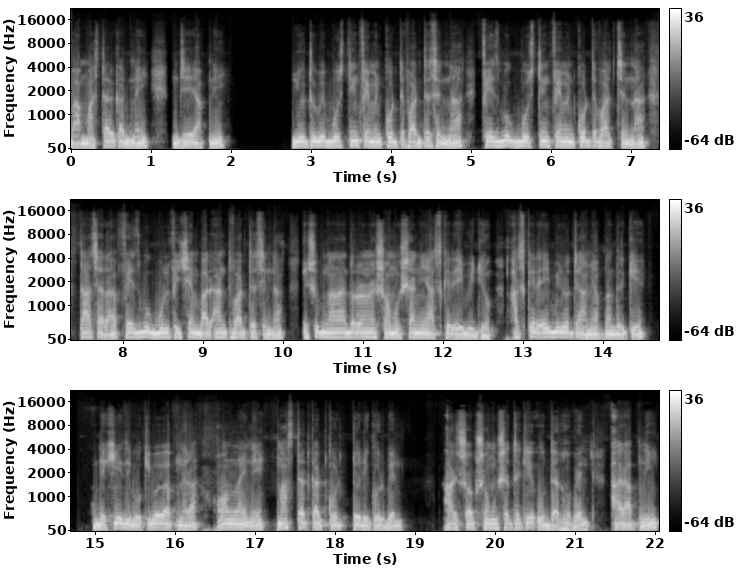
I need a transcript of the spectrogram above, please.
বা মাস্টার কার্ড নাই, যে আপনি ইউটিউবে বুস্টিং পেমেন্ট করতে পারতেছেন না ফেসবুক বুস্টিং পেমেন্ট করতে পারছেন না, তাছাড়া ফেসবুক বুলফিশ বার আনতে পারতেছেন না, এসব নানা ধরনের সমস্যা নিয়ে আজকের এই ভিডিও আজকের এই ভিডিওতে আমি আপনাদেরকে দেখিয়ে দিব কীভাবে আপনারা অনলাইনে মাস্টার কার্ড তৈরি করবেন। আর সব সমস্যা থেকে উদ্ধার হবেন। আর আপনি,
